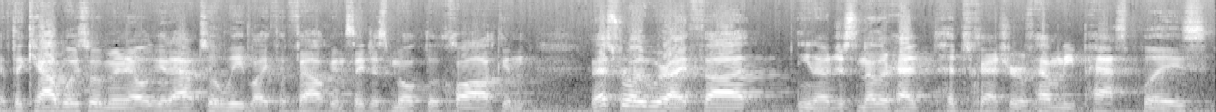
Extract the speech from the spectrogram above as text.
if the Cowboys would have been able to get out to a lead like the Falcons, they just milked the clock, and that's really where I thought, you know, just another head, head scratcher of how many pass plays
